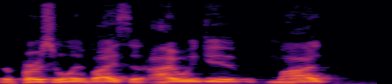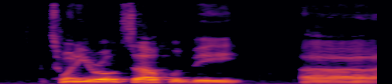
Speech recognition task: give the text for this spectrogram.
the personal advice that i would give my 20 year old self would be uh,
